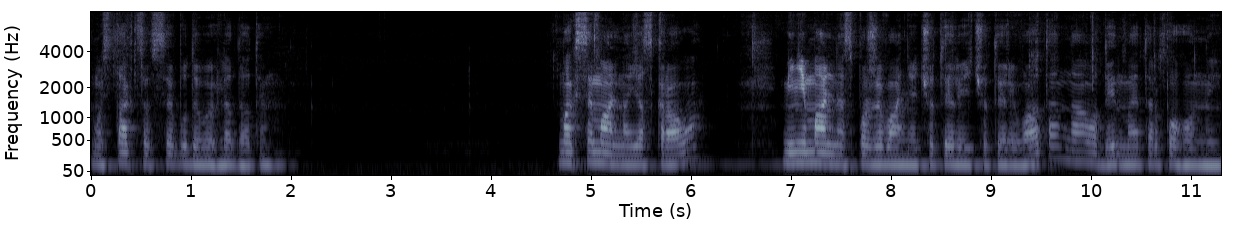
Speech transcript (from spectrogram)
Ось так це все буде виглядати. Максимально яскраво. Мінімальне споживання 4,4 Вт на 1 метр погонний.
